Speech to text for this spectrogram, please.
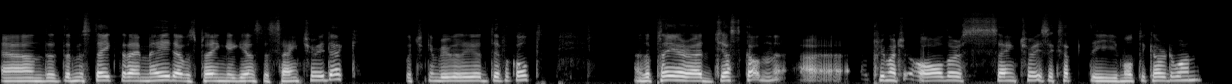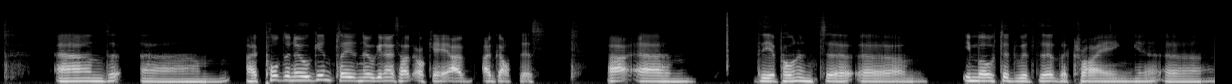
and the, the, mistake that I made, I was playing against the Sanctuary deck, which can be really difficult. And the player had just gotten uh, pretty much all their Sanctuaries except the multicolored one. And um, I pulled the Ugin, played an Ugin. I thought, okay, I've I've got this. Uh, um, the opponent uh, um, emoted with the the crying uh,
